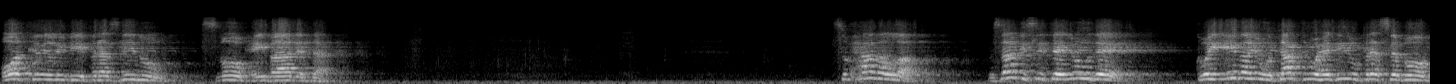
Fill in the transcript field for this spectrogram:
otkrili bi prazninu svog ibadeta. Subhanallah, zamislite ljude koji imaju takvu hediju pred sebom,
